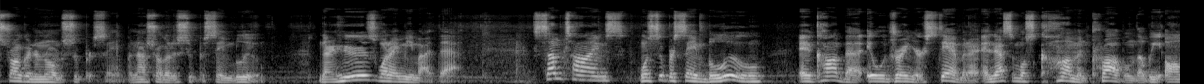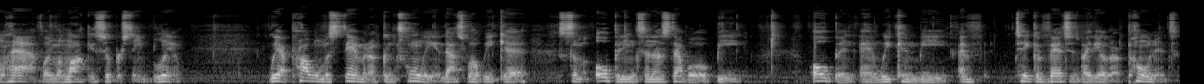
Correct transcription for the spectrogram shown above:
stronger than normal Super Saiyan, but not stronger than Super Saiyan Blue. Now here's what I mean by that. Sometimes when Super Saiyan Blue in combat, it will drain your stamina, and that's the most common problem that we all have when unlocking Super Saiyan Blue. We have problem with stamina controlling it. That's why we get some openings in us that will be open, and we can be take advantage by the other opponent.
